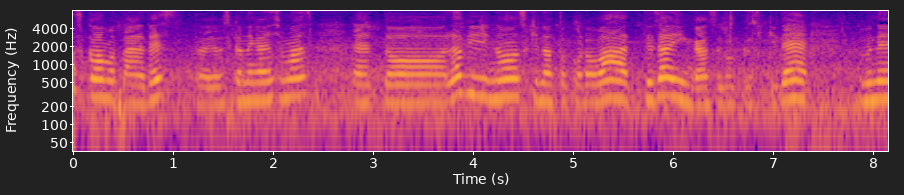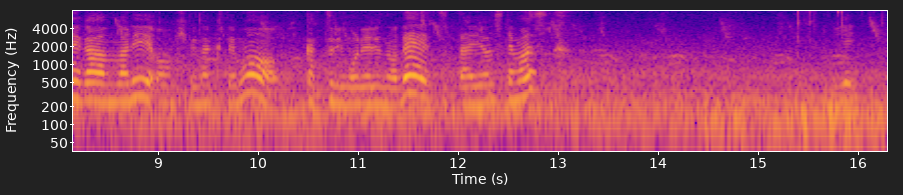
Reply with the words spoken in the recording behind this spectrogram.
ます川本彩です。よろしくお願いします。えっとラビーの好きなところはデザインがすごく好きで胸があんまり大きくなくてもがっつり盛れるのでずっと愛用してます。イエイ。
